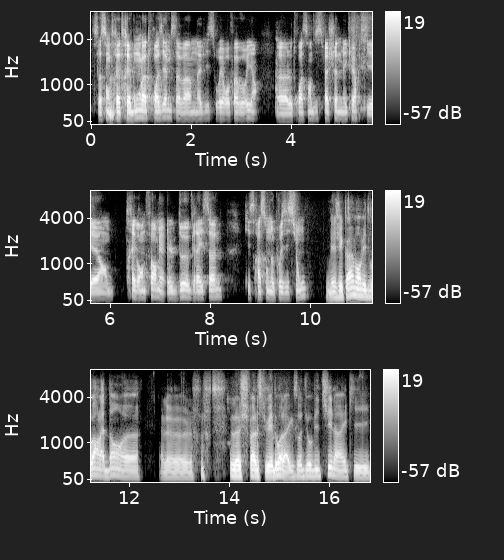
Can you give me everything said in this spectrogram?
Ça sent très très bon. La troisième, ça va à mon avis sourire aux favoris. hein. Euh, le 310 Fashion Maker qui est en très grande forme et le 2 Grayson qui sera son opposition. Mais j'ai quand même envie de voir là-dedans euh, le, cheval suédois, là, Exodio Vici, là, qui,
